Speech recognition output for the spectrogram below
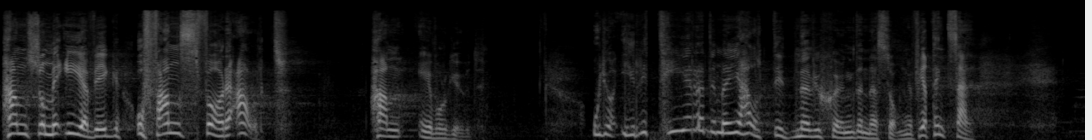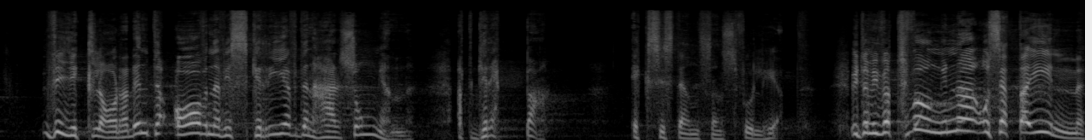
Han som är evig och fanns före allt, han är vår Gud. Och jag irriterade mig alltid när vi sjöng den där sången. För jag tänkte så här, vi klarade inte av när vi skrev den här sången att greppa existensens fullhet. Utan vi var tvungna att sätta in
